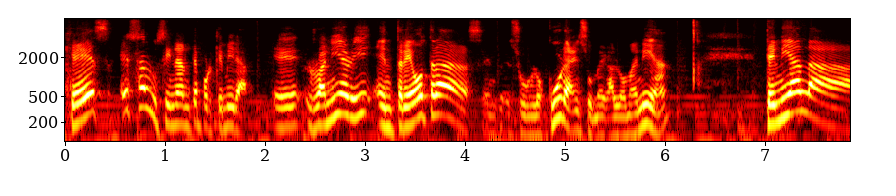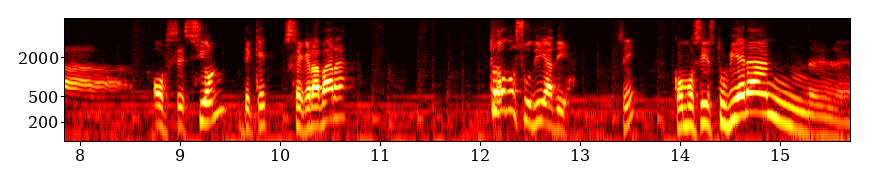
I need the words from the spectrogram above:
que es, es alucinante porque mira, eh, Ranieri, entre otras, en su locura, en su megalomanía, tenía la obsesión de que se grabara todo su día a día, ¿sí? Como si estuvieran, eh,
